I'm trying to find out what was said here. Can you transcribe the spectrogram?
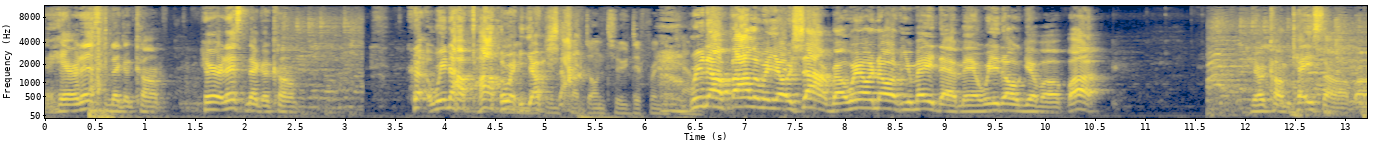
And here this nigga come. Here this nigga come. we not following your Been shot. subbed On two different we not following your shot, bro. We don't know if you made that, man. We don't give a fuck. Here come K-Son, bro.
